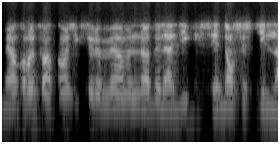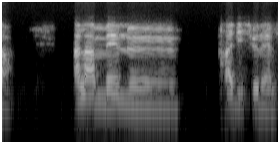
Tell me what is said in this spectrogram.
Mais encore une fois, quand je dis que c'est le meilleur meneur de la ligue, c'est dans ce style-là, à la main euh, traditionnelle.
